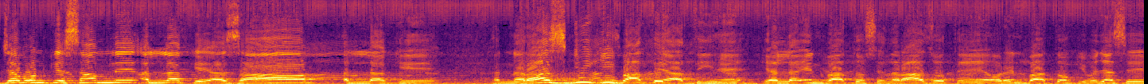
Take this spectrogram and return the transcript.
جب ان کے سامنے اللہ کے عذاب، اللہ کے ناراضگی کی باتیں آتی ہیں کہ اللہ ان باتوں سے ناراض ہوتے ہیں اور ان باتوں کی وجہ سے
